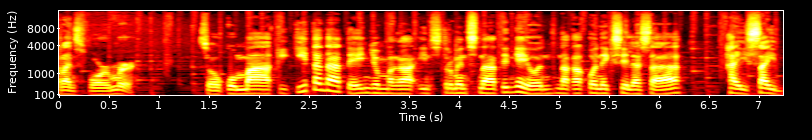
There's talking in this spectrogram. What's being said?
transformer. So kung makikita natin yung mga instruments natin ngayon, nakakonect sila sa high side.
